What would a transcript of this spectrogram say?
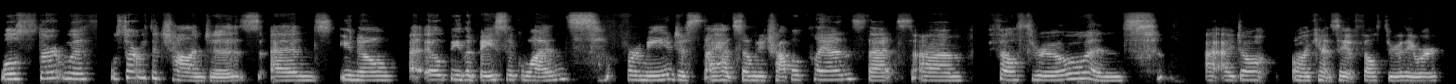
We'll start with we'll start with the challenges, and you know, it'll be the basic ones for me. Just I had so many travel plans that um, fell through, and I, I, don't. Well, I can't say it fell through. They were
